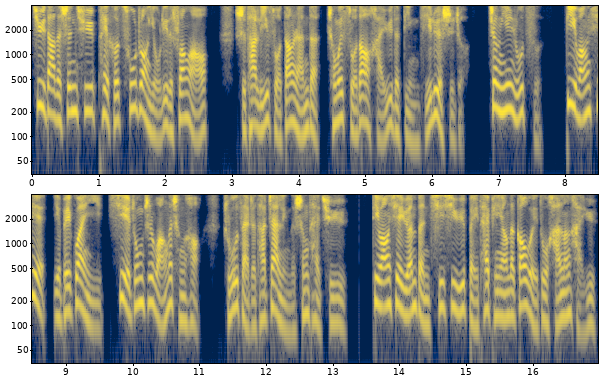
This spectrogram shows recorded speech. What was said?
巨大的身躯配合粗壮有力的双螯。使它理所当然地成为所到海域的顶级掠食者。正因如此，帝王蟹也被冠以“蟹中之王”的称号，主宰着它占领的生态区域。帝王蟹原本栖息于北太平洋的高纬度寒冷海域，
